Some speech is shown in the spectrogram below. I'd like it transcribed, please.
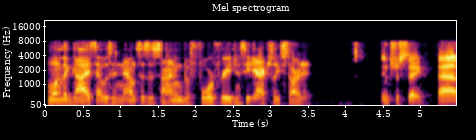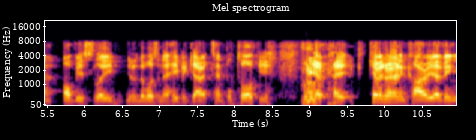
one of the guys that was announced as a signing before free agency actually started. Interesting. Um, obviously, you know there wasn't a heap of Garrett Temple talk. when you have Kevin Durant and Kyrie Irving,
